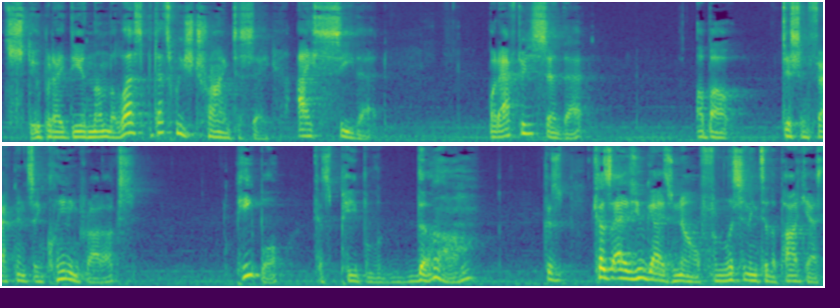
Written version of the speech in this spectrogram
Stupid idea nonetheless, but that's what he's trying to say. I see that. But after he said that about disinfectants and cleaning products, people, because people are dumb, because because as you guys know from listening to the podcast,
